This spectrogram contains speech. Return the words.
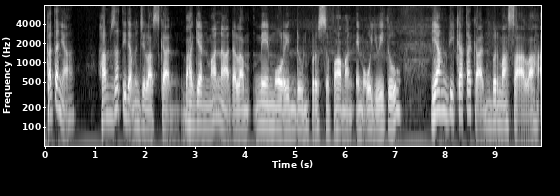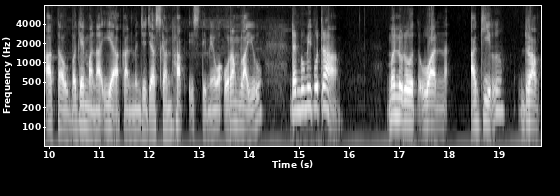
Katanya, Hamzah tidak menjelaskan bahagian mana dalam memorandum persefahaman MOU itu yang dikatakan bermasalah atau bagaimana ia akan menjejaskan hak istimewa orang Melayu dan bumi putra. Menurut Wan Agil, draft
